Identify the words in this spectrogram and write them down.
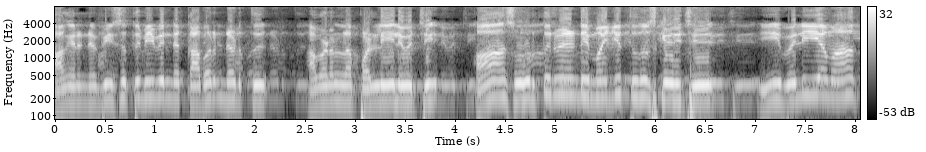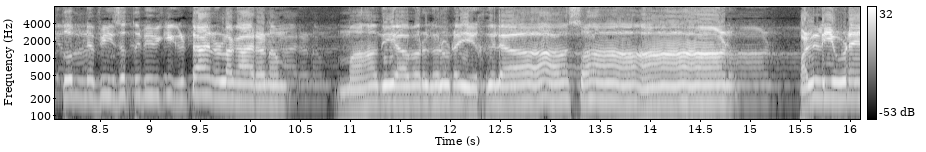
അങ്ങനെ നഫീസത്ത് ബീവിന്റെ കബറിന്റെ അടുത്ത് അവിടെയുള്ള പള്ളിയിൽ വെച്ച് ആ സുഹൃത്തിനു വേണ്ടി മയ്യത്ത് നിസ്കരിച്ച് ഈ വലിയ മഹത്വം നഫീസത്ത് ബിവിക്ക് കിട്ടാനുള്ള കാരണം മഹതി അവരുടെ ഇഖ്ലാസാണ്. പള്ളിയുടെ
